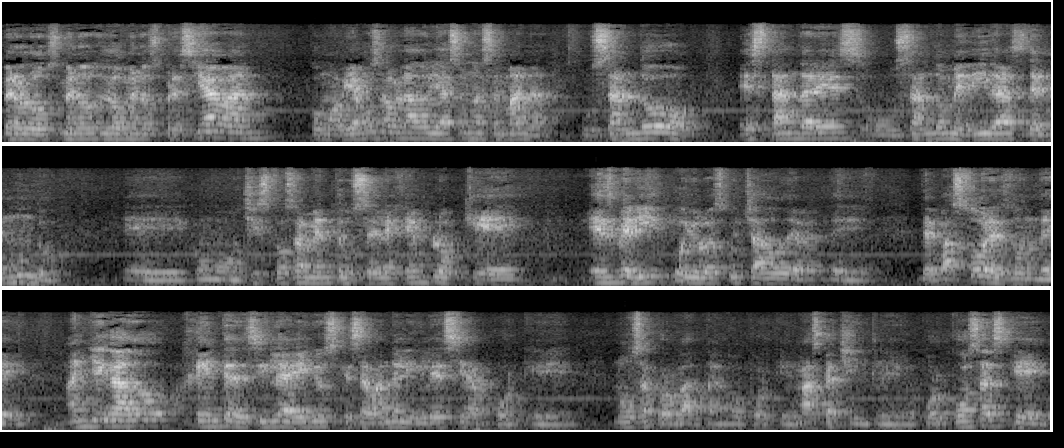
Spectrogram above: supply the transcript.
pero los, lo menospreciaban, como habíamos hablado ya hace una semana, usando estándares o usando medidas del mundo. Eh, como chistosamente usé el ejemplo que es verídico, yo lo he escuchado de, de pastores, donde han llegado gente a decirle a ellos que se van de la iglesia porque no usa corbata o porque masca chicle o por cosas que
